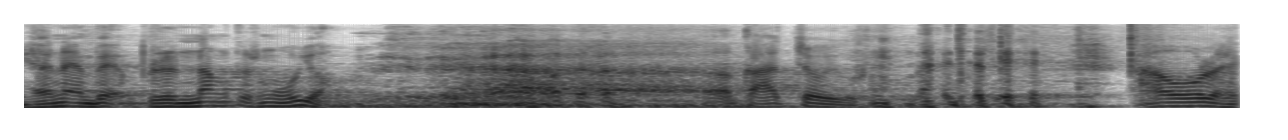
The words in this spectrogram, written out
Ya nek mbek berenang terus nguyah. Kacau iku. Jadi aule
